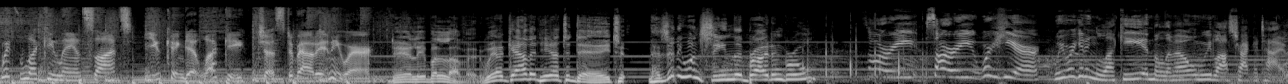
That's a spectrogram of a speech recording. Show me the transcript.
With Lucky Land slots, you can get lucky just about anywhere. Dearly beloved, we are gathered here today to. Has anyone seen the bride and groom? Sorry, sorry, we're here. We were getting lucky in the limo and we lost track of time.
